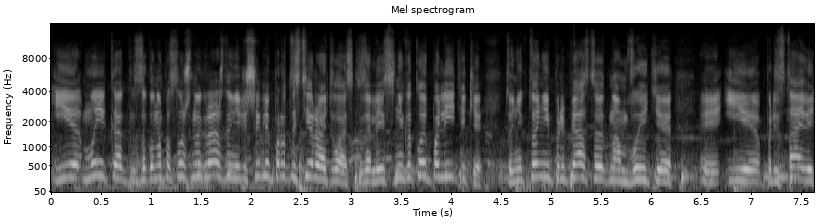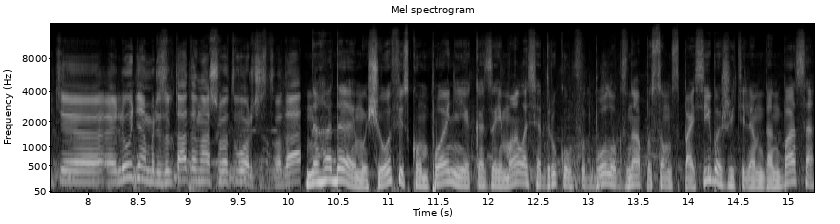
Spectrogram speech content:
И мы, как законопослушные граждане, решили протестировать власть. Сказали, если никакой политики, то никто не препятствует нам выйти э, и представить э, людям результаты нашего творчества. Да? Нагадаємо, що офіс компанії, яка займалася друком футболок з написом Спасіба жителям Донбаса,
